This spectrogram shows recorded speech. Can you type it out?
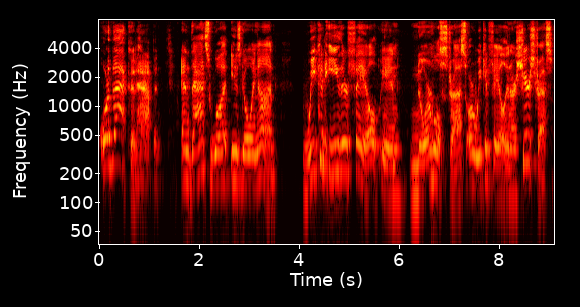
or that could happen. And that's what is going on. We could either fail in normal stress or we could fail in our shear stress.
